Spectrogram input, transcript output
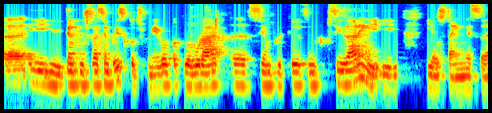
uh, e, e, tento mostrar sempre isso, que estou disponível para colaborar uh, sempre, que, sempre que precisarem e, e eles têm essa,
